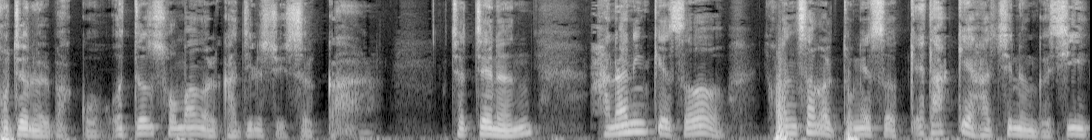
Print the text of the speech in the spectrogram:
도전을 받고 어떤 소망을 가질 수 있을까? 첫째는 하나님께서 환상을 통해서 깨닫게 하시는 것이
